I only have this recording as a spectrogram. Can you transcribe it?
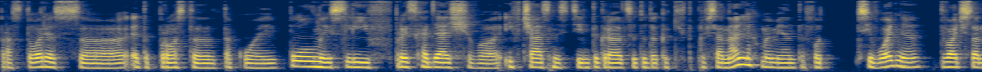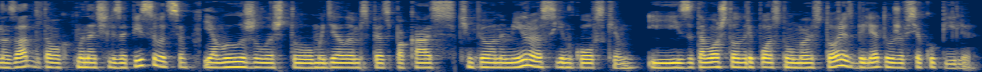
Про сторис э, — это просто такой полный слив происходящего и, в частности, интеграция туда каких-то профессиональных моментов. Вот Сегодня, два часа назад, до того, как мы начали записываться, я выложила, что мы делаем спецпоказ чемпиона мира с Янковским. И из-за того, что он репостнул мою сторис, билеты уже все купили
